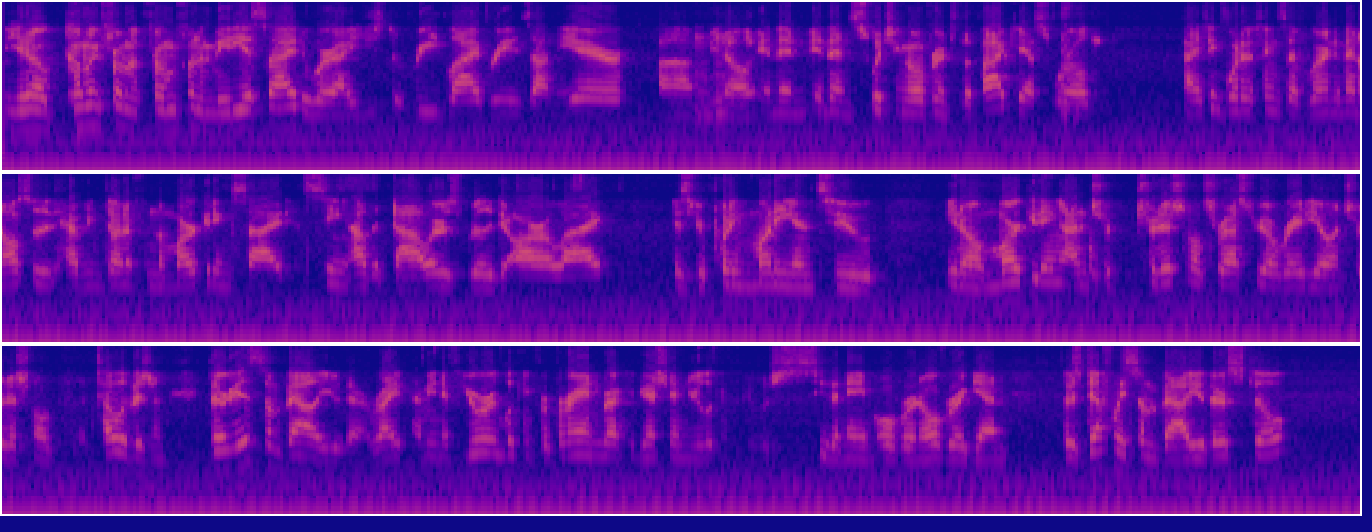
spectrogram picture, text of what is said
You know, coming from from from the media side, where I used to read live reads on the air, um, you Mhm. know, and then and then switching over into the podcast world, I think one of the things I've learned, and then also having done it from the marketing side, and seeing how the dollars really the ROI is you're putting money into, you know, marketing on tr- traditional terrestrial radio and traditional television. There is some value there, right? I mean, if you're looking for brand recognition, you're looking for people to see the name over and over again. There's definitely some value there still.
